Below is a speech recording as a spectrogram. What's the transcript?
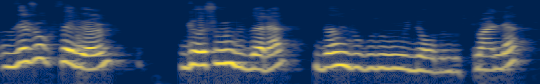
Sizi çok seviyorum. Görüşmek üzere. Zaten çok uzun bir video oldu büyük ihtimalle.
